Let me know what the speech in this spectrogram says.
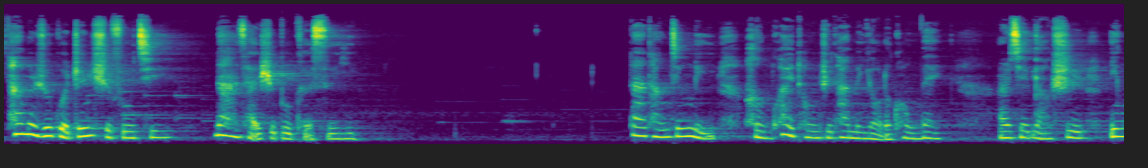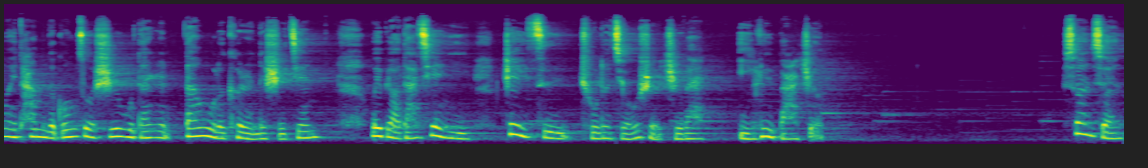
他们如果真是夫妻，那才是不可思议。大堂经理很快通知他们有了空位，而且表示因为他们的工作失误担任耽误了客人的时间，为表达歉意，这次除了酒水之外一律八折。算算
